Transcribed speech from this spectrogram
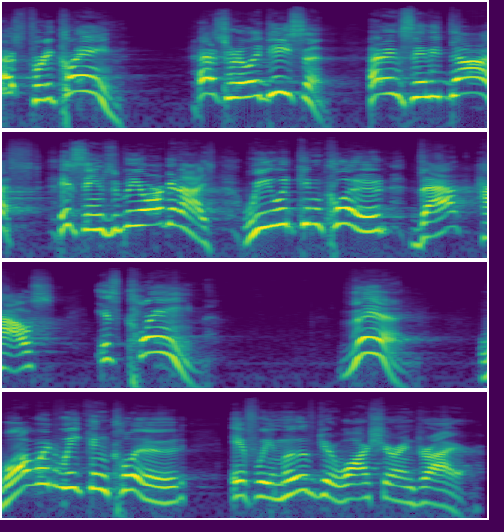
That's pretty clean. That's really decent. I didn't see any dust. It seems to be organized. We would conclude that house is clean. Then, what would we conclude if we moved your washer and dryer?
